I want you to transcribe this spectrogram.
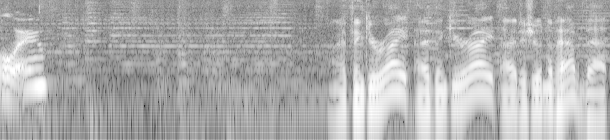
Or I think you're right. I think you're right. I just shouldn't have had that.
